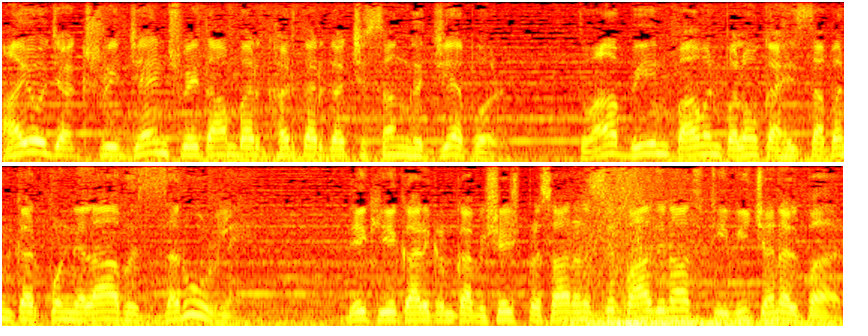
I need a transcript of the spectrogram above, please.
आयोजक श्री जैन श्वेतांबर खड़तर गच्छ संघ जयपुर। तो आप भी इन पावन पलों का हिस्सा बनकर पुण्य लाभ ज़रूर लें। देखिए कार्यक्रम का विशेष प्रसारण सिर्फ़ आदिनाथ टीवी चैनल पर।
